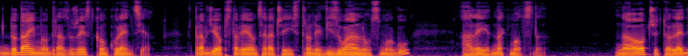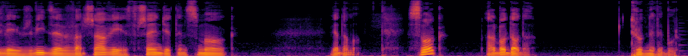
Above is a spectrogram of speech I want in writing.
dodajmy od razu, że jest konkurencja. Wprawdzie obstawiająca raczej stronę wizualną smogu, ale jednak mocna. Na oczy to ledwie już widzę, w Warszawie jest wszędzie ten smog. Wiadomo. Smog albo Doda. Trudny wybór.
